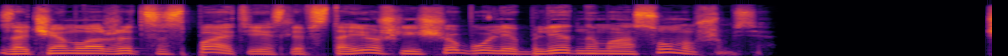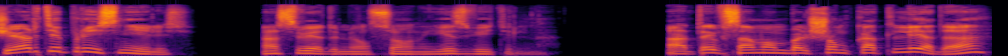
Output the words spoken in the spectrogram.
Зачем ложиться спать, если встаешь еще более бледным и осунувшимся? «Черти приснились?» — осведомился он язвительно. «А ты в самом большом котле, да?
